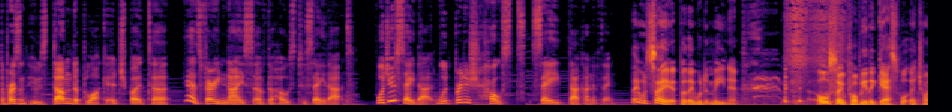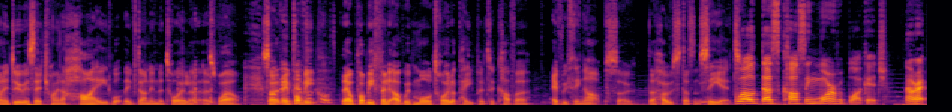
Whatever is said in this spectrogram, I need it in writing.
the person who's done the blockage, but uh, yeah, it's very nice of the host to say that. Would you say that? Would British hosts say that kind of thing? They would say it, but they wouldn't mean it. also, probably the guess what they're trying to do is they're trying to hide what they've done in the toilet as well. So they probably difficult. they'll probably fill it up with more toilet paper to cover everything up, so the host doesn't see it. Well, thus causing more of a blockage. All right,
